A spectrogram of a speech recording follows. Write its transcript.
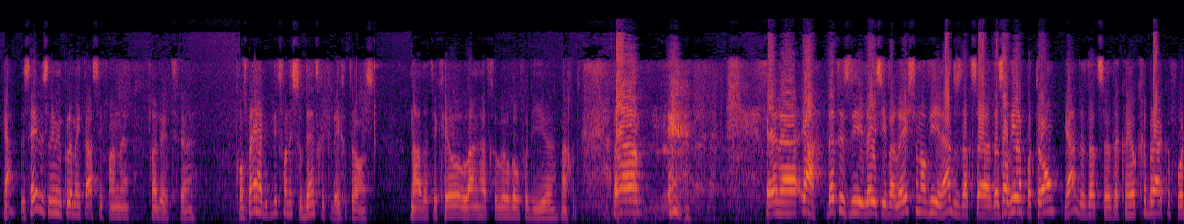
Ja, dus hele slimme implementatie van, eh, van dit. Volgens mij heb ik dit van een student gekregen trouwens. Nadat ik heel lang had geluld over die... maar goed. Ehm, en eh, ja, dat is die lazy evaluation alweer. Hè? Dus dat, eh, dat is alweer een patroon. Ja? Dus dat, eh, dat kun je ook gebruiken voor,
